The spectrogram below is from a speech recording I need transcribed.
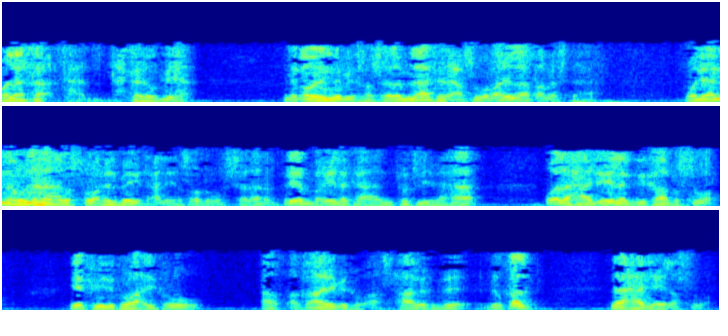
ولا تحتفظ بها. لقول النبي صلى الله عليه وسلم لا تدع صورة إلا طمستها. ولأنه نهى عن الصورة في البيت عليه الصلاة والسلام فينبغي لك أن تتلفها ولا حاجة إلى الذكرى بالصور. يكفي ذكرها ذكر أقاربك وأصحابك بالقلب لا حاجة إلى الصور.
